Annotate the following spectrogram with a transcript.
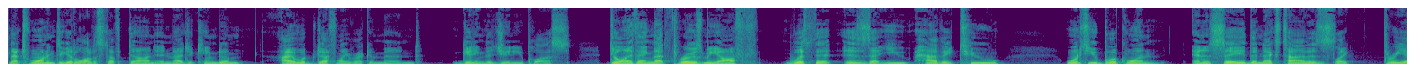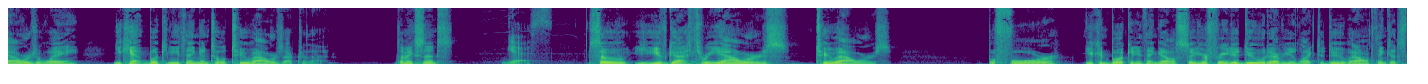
that's wanting to get a lot of stuff done in Magic Kingdom, I would definitely recommend getting the Genie Plus. The only thing that throws me off with it is that you have a two. Once you book one, and say the next time is like three hours away, you can't book anything until two hours after that. Does that make mm-hmm. sense? Yes. So you've got three hours, two hours before you can book anything else. So you're free to do whatever you'd like to do, but I don't think it's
